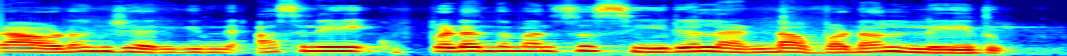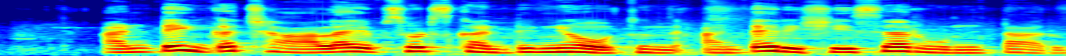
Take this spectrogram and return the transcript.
రావడం జరిగింది. అసలు ఈ కుప్పడంత మనసు సీరియల్ ఎండ్ అవ్వడం లేదు. అంటే ఇంకా చాలా ఎపిసోడ్స్ కంటిన్యూ అవుతుంది. అంటే రిషి సార్ ఉంటారు.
